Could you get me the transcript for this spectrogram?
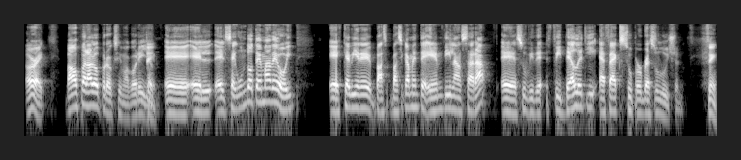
All right. Vamos para lo próximo, Corillo. Sí. Eh, el, el segundo tema de hoy es que viene, básicamente AMD lanzará eh, su Fidelity FX Super Resolution. Sí.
